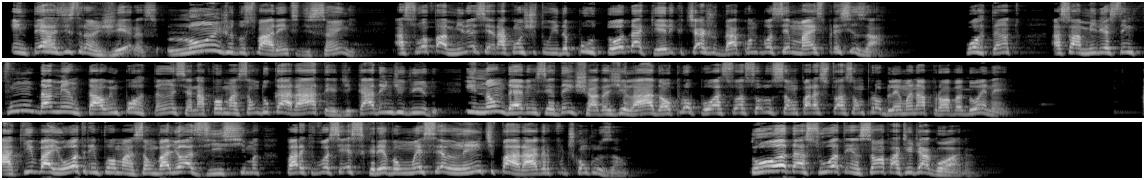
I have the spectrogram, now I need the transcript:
Em terras estrangeiras, longe dos parentes de sangue, a sua família será constituída por todo aquele que te ajudar quando você mais precisar. Portanto, as famílias têm fundamental importância na formação do caráter de cada indivíduo e não devem ser deixadas de lado ao propor a sua solução para a situação problema na prova do Enem. Aqui vai outra informação valiosíssima para que você escreva um excelente parágrafo de conclusão. Toda a sua atenção a partir de agora.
